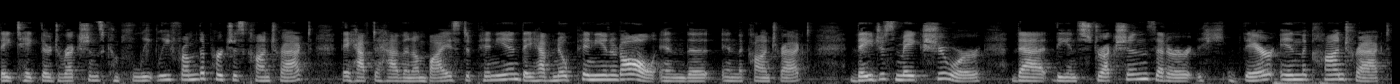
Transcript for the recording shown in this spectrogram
They take their directions completely from the purchase contract. They have to have an unbiased opinion. They have no opinion at all in the in the contract. They just make sure that the instructions that are there in the contract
